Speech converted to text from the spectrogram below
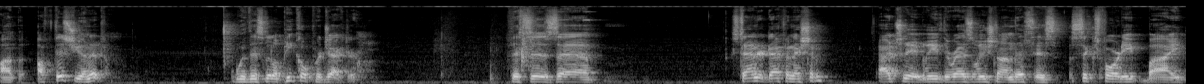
on, of this unit with this little Pico projector. This is uh, standard definition. Actually, I believe the resolution on this is 640 by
